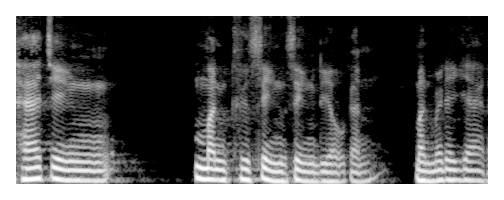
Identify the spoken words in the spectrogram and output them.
แท้จริงมันคือสิ่งสิ่งเดียวกัน มันไม่ได้แยก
